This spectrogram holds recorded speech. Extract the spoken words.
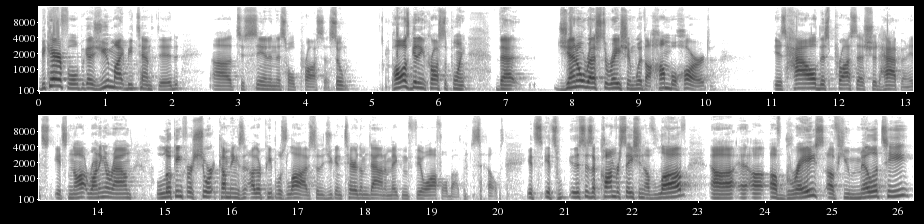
be careful, because you might be tempted uh, to sin in this whole process. So, Paul is getting across the point that gentle restoration with a humble heart is how this process should happen. It's, it's not running around looking for shortcomings in other people's lives so that you can tear them down and make them feel awful about themselves. It's, it's, this is a conversation of love, uh, uh, of grace, of humility.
